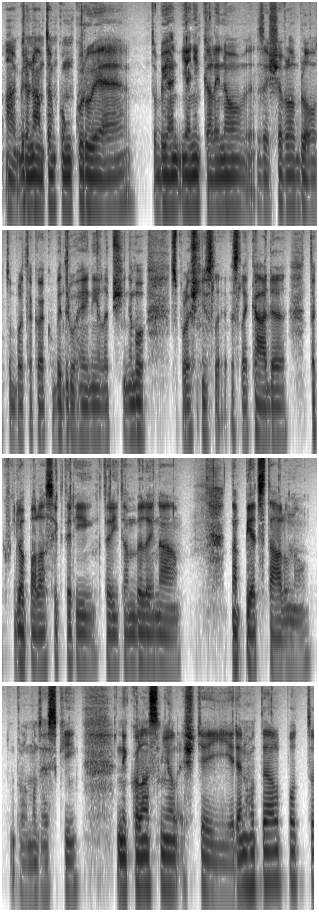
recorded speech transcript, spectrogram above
a kdo nám tam konkuruje, to by Jan- Janik Kalino ze Chevrolet to byl takový jakoby druhý nejlepší, nebo společně s, s Lekáde, takový dva palasy, který, který tam byli na, na pět stálu, no. to bylo moc hezký. Nikolas měl ještě jeden hotel pod eh,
